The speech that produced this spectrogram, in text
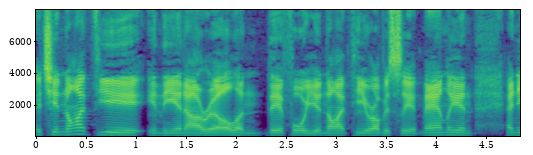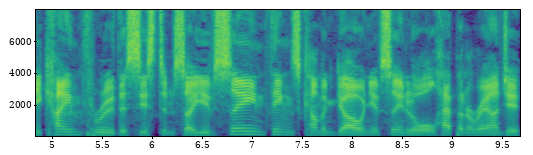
It's your ninth year in the NRL, and therefore your ninth year, obviously, at Manly, and, and you came through the system. So you've seen things come and go, and you've seen it all happen around you.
